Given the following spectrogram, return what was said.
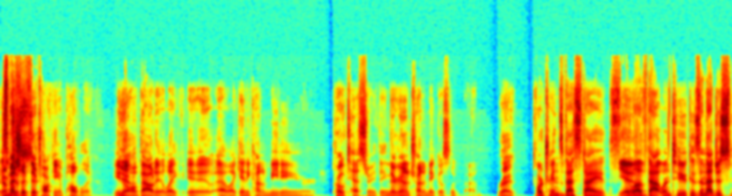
I'm Especially if they're talking in public, you Yeah. know, about it, like eh, at like any kind of meeting or protest or anything. They're gonna try to make us look bad. Right. Or transvestites. They Yeah. love that one too, because then that just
